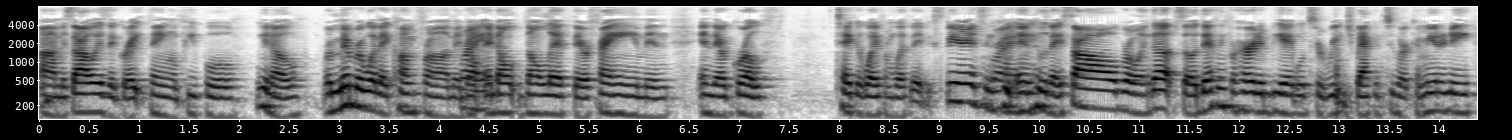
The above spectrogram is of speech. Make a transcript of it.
Um, it's always a great thing when people, you know, remember where they come from and Right. don't and don't don't let their fame and and their growth take away from what they've experienced and, who, and who they saw growing up. So definitely for her to be able to reach back into her community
